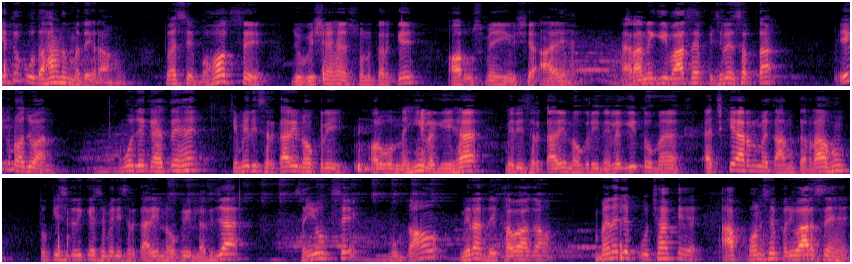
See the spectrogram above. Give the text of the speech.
ये तो उदाहरण मैं दे रहा हूँ। तो ऐसे बहुत से जो विषय हैं सुन करके और उसमें ये विषय आए हैं। हैरानी की बात है, पिछले सप्ताह एक नौजवान मुझे कहते हैं कि मेरी सरकारी नौकरी और वो नहीं लगी है, मेरी सरकारी नौकरी नहीं लगी तो मैं एच में काम कर रहा हूँ तो किसी तरीके से मेरी सरकारी नौकरी लग जाए? संयोग से वो गाँव, मेरा देखा हुआ गाँव। मैंने जब पूछा कि आप कौन से परिवार से हैं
